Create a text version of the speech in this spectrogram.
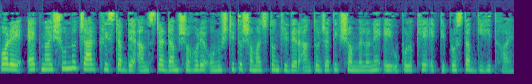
পরে এক নয় শূন্য চার খ্রিস্টাব্দে আমস্টারডাম শহরে অনুষ্ঠিত সমাজতন্ত্রীদের আন্তর্জাতিক সম্মেলনে এই উপলক্ষে একটি প্রস্তাব গৃহীত হয়।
